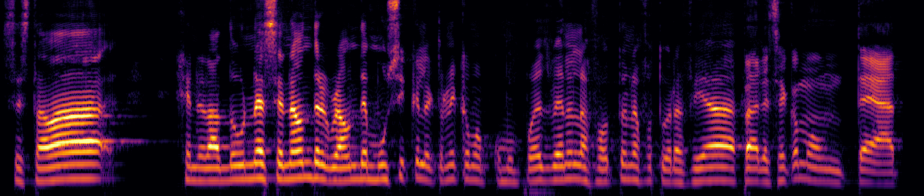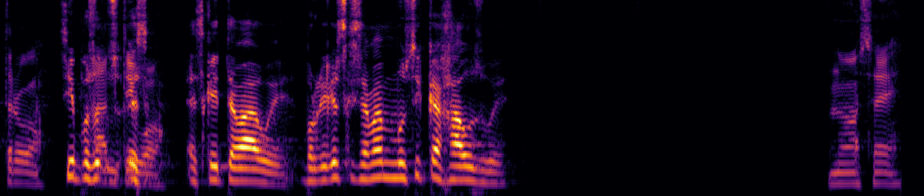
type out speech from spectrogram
Se estaba generando una escena underground de música electrónica, como, como puedes ver en la foto, en la fotografía. Parece como un teatro Sí, pues es, es, antiguo. es que ahí te va, güey. ¿Por qué crees que se llama música house, güey? No sé,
